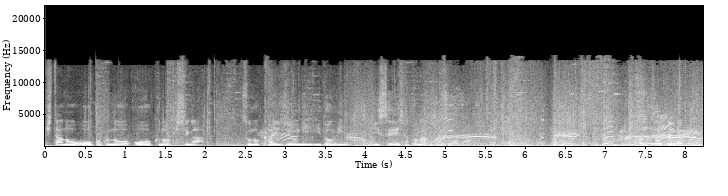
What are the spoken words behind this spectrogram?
北の王国の多くの騎士がその怪獣に挑み犠牲者となったそうだ。貫通するね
